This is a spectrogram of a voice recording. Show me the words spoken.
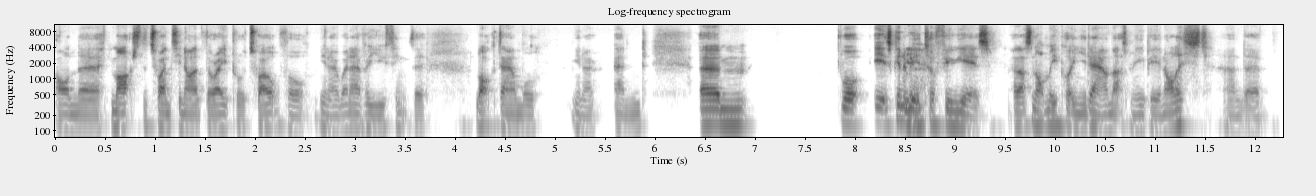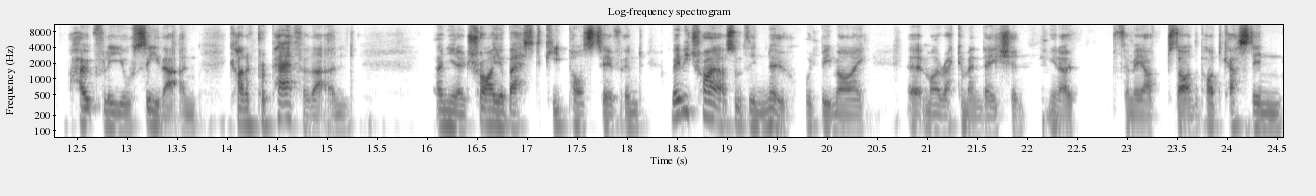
on uh, March the 29th or April 12th, or you know, whenever you think the lockdown will, you know, end. Um, but it's going to be Yeah. a tough few years. And that's not me putting you down. That's me being honest, and uh, hopefully you'll see that and kind of prepare for that, and and you know, try your best to keep positive, and maybe try out something new. Would be my uh, my recommendation. You know, for me. I started the podcast in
